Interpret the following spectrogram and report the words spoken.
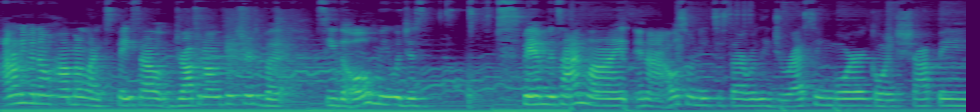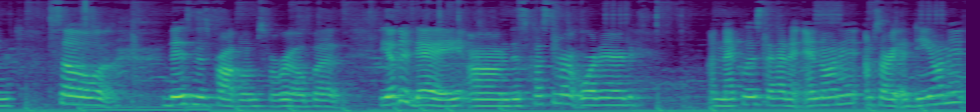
I don't even know how I'm gonna like space out dropping all the pictures, but see the old me would just spam the timeline and I also need to start really dressing more, going shopping. So business problems for real, but the other day, um, this customer ordered a necklace that had an N on it. I'm sorry, a D on it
